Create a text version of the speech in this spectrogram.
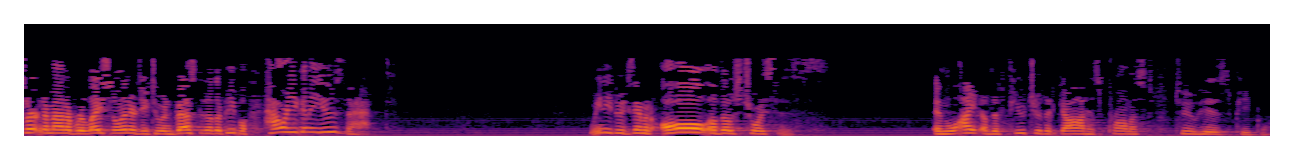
certain amount of relational energy to invest in other people. How are you going to use that? We need to examine all of those choices in light of the future that God has promised to His people,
